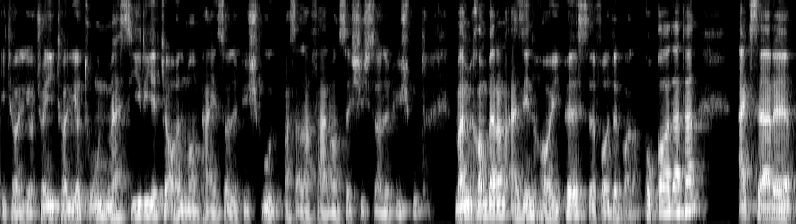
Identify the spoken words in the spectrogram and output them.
ایتالیا. چون ایتالیا تو اون مسیریه که آلمان پنج سال پیش بود مثلا فرانسه 6 سال پیش بود. من می‌خوام برم از این هایپ استفاده کنم. خب قاعدتا اکثر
